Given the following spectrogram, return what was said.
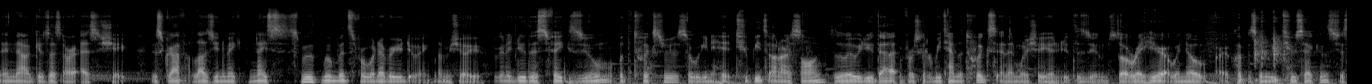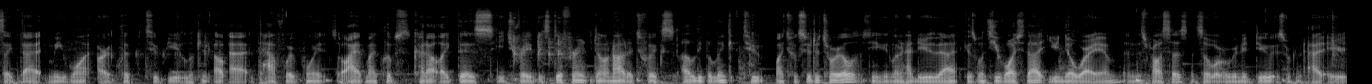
and now it gives us our S shape. This graph allows you to make nice, smooth movements for whatever you're doing. Let me show you. We're gonna do this fake zoom with the Twixtor, so we're gonna hit two beats on our song. So the way we do that, I'm first gonna retime the Twix and then I'm going to show you how to do the zoom. So right here, we know our clip is going to be two seconds, just like that. And we want our clip to be looking up at the halfway point. So I have my clips cut out like this. Each frame is different. Don't know how to Twix. I'll leave a link to my Twixtor tutorial so you can learn how to do that. Because once you watch that, you know where I am in this process. And so what we're going to do is we're going to add a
